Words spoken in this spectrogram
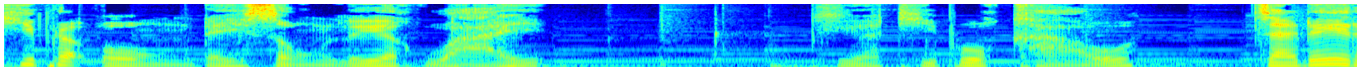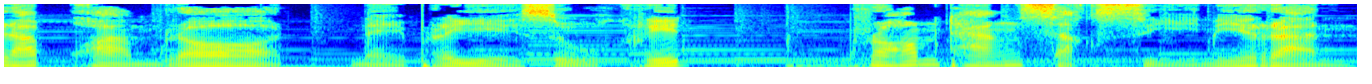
ที่พระองค์ได้ทรงเลือกไว้ เพื่อที่พวกเขาจะได้รับความรอดในพระเยซูคริสต์พร้อมทั้งศักดิ์ศรีนิรันดร์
